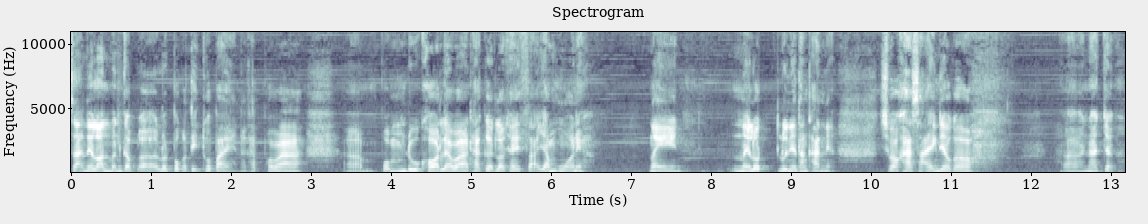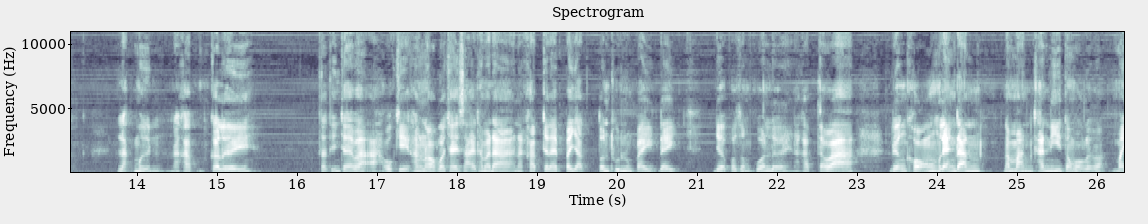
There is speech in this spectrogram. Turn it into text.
สายไนลอนเหมือนกับรถปกติทั่วไปนะครับ เพราะว่า ผมดูคอร์สแล้วว่าถ้าเกิดเราใช้สายย้ำหัวเนี่ย ในในรถรุ่นนี้ทั้งคันเนี่ย เฉพาะค่าสายอย่างเดียวก็น่าจะหลักหมื่นนะครับ ก็เลยตัดสินใจว่าอะโอเค ข้างนอกเราใช้สายธรรมดานะครับ จะได้ประหยัดต้นทุนลงไปอีกได้เยอะพอสมควรเลยนะครับ แต่ว่าเรื่องของแรงดันน้ำมันคันนี้ต้องบอกเลยว่าไม่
